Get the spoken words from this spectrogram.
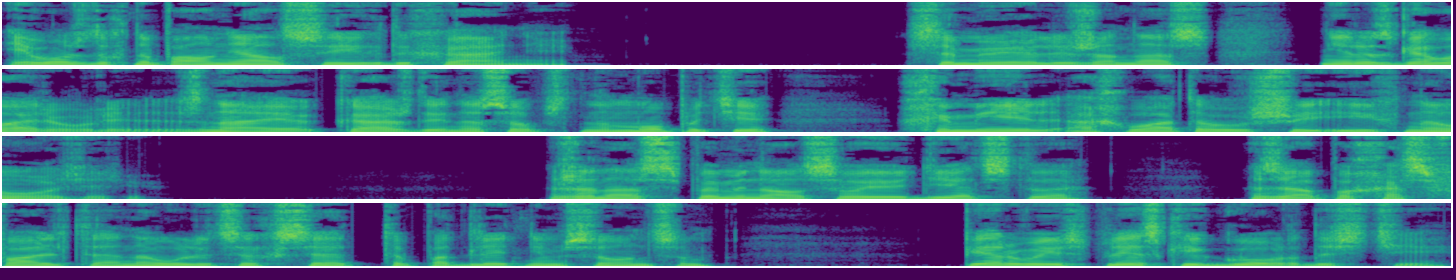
и воздух наполнялся их дыханием. Самуэль и Жанас не разговаривали, зная каждый на собственном опыте хмель, охватывавший их на озере. Жанас вспоминал свое детство, запах асфальта на улицах Сетта под летним солнцем, первые всплески гордости,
